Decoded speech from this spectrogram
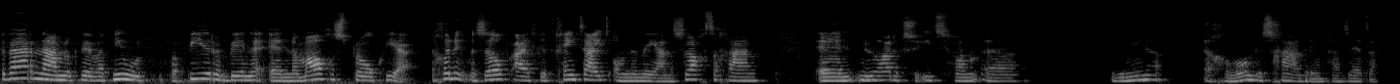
Er waren namelijk weer wat nieuwe papieren binnen. En normaal gesproken, ja, gun ik mezelf eigenlijk geen tijd om ermee aan de slag te gaan. En nu had ik zoiets van, uh, Janine, uh, gewoon de schadering gaan zetten.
